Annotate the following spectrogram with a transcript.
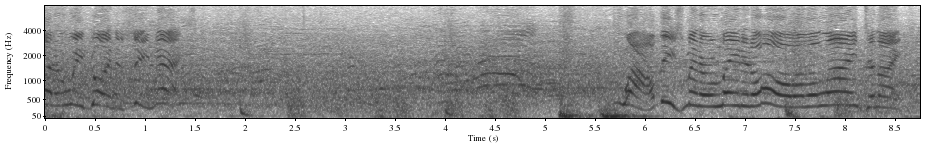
What are we going to see next? Wow, these men are laying it all on the line tonight.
